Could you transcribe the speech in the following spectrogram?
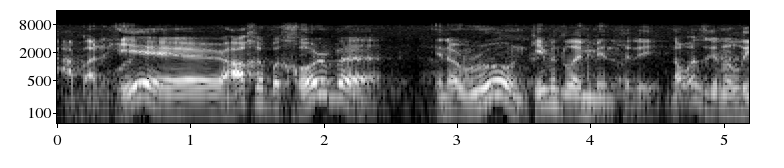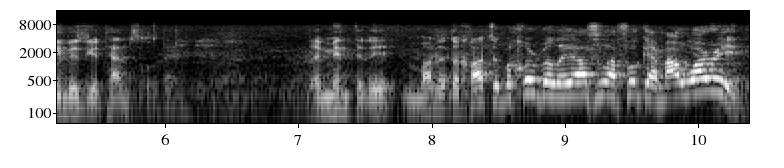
Ah, but here, in a ruin, even the minteri, no one's going to leave his utensils there. The minteri, mana de chatzer b'churba leyasel. I'm not worried.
